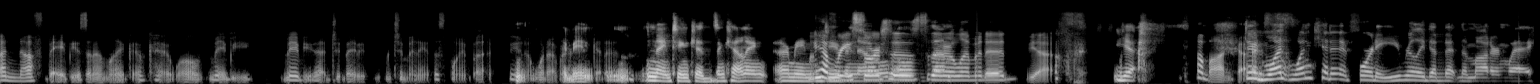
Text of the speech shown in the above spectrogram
enough babies," and I'm like, "Okay, well, maybe, maybe you had too many, too many at this point, but you know, whatever." I mean. 19 kids and counting. I mean, We have you even know all resources that are limited. Yeah, Yeah, come on, guys. dude, one one kid at 40, you really did it in the modern way.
